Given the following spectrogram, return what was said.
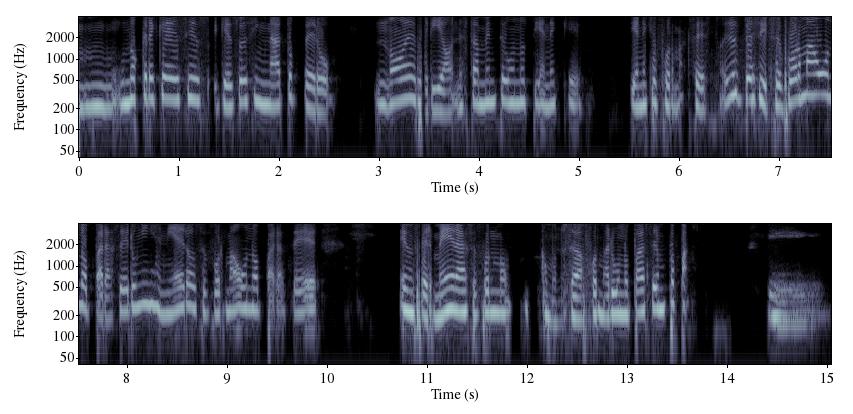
uno cree que eso, que eso es innato, pero no debería. Honestamente, uno tiene que, tiene que formarse esto. Es decir, se forma uno para ser un ingeniero, se forma uno para ser enfermera, se forma, como no se va a formar uno para ser un papá? Sí,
